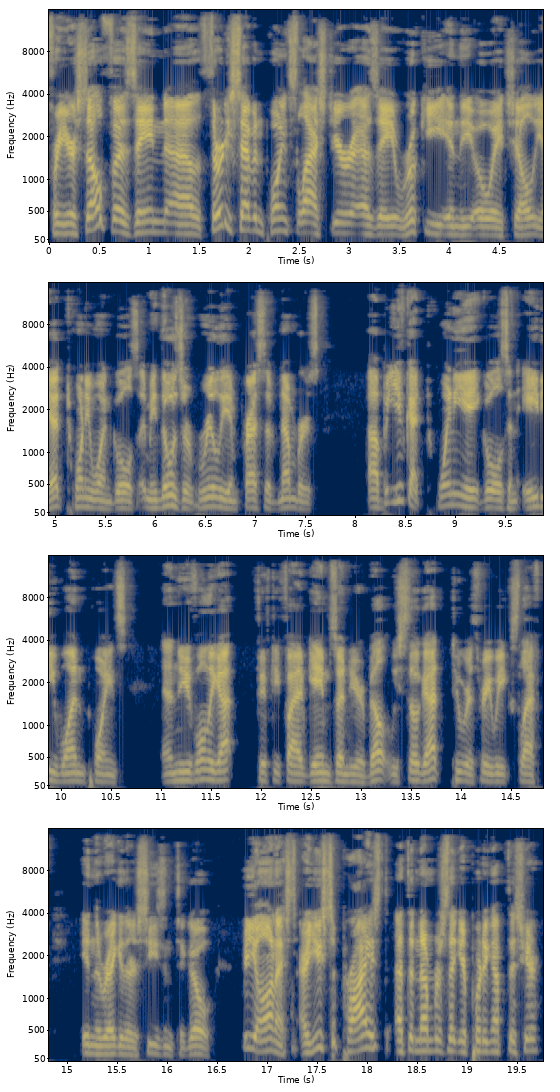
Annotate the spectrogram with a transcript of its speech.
For yourself, uh, Zayne, uh, 37 points last year as a rookie in the OHL. You had 21 goals. I mean, those are really impressive numbers. Uh, but you've got 28 goals and 81 points, and you've only got 55 games under your belt. We still got two or three weeks left in the regular season to go. Be honest, are you surprised at the numbers that you're putting up this year?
